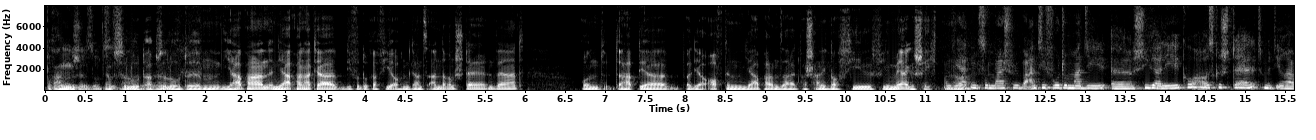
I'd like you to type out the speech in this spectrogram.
Branche sozusagen. Absolut, ne? absolut. Ähm, Japan, in Japan hat ja die Fotografie auch einen ganz anderen Stellenwert. Und da habt ihr, weil ihr oft in Japan seid, wahrscheinlich noch viel, viel mehr Geschichten. Und wir oder? hatten zum Beispiel bei Antifoto mal die äh, Shigaleko ausgestellt mit ihrer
